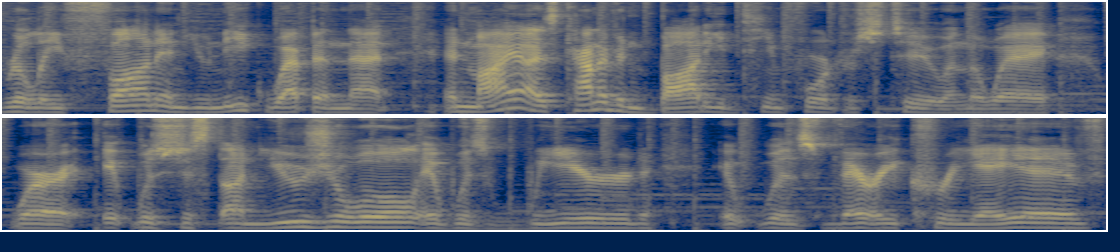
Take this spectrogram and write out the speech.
really fun and unique weapon that, in my eyes, kind of embodied Team Fortress 2 in the way where it was just unusual, it was weird, it was very creative,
